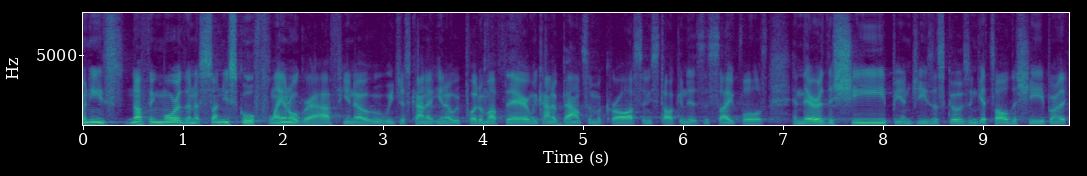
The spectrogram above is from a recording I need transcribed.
When he's nothing more than a Sunday school flannel graph, you know, who we just kind of, you know, we put him up there and we kind of bounce him across and he's talking to his disciples and there are the sheep and Jesus goes and gets all the sheep. And like,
